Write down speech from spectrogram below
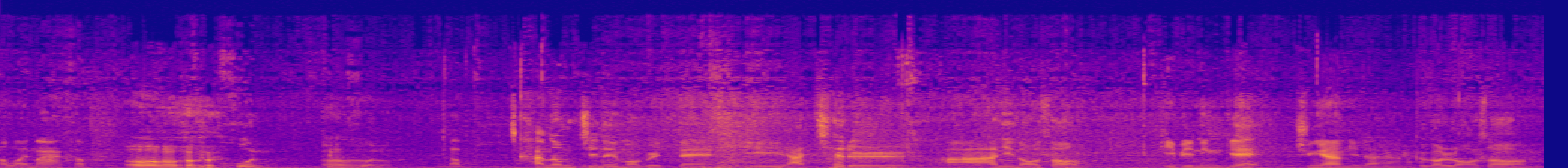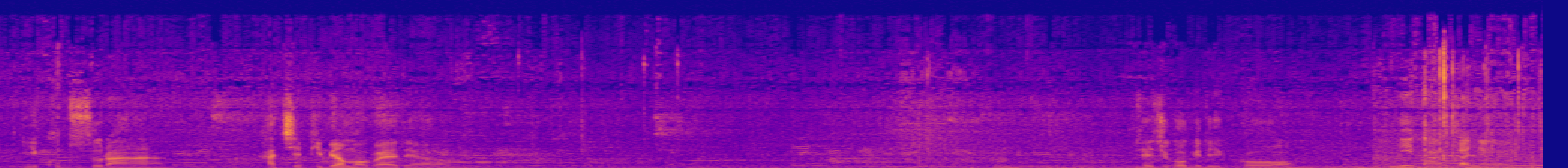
อร่อยมากครับ 어. ข้นเข้มข้นครับ 카놈찐을 먹을 땐 이 야채를 많이 넣어서 비비는 게 중요합니다. 그걸 넣어서 이 국수랑 같이 비벼 먹어야 돼요. 음? 돼지고기도 있고 นี่ต่างกันยังไงครับ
